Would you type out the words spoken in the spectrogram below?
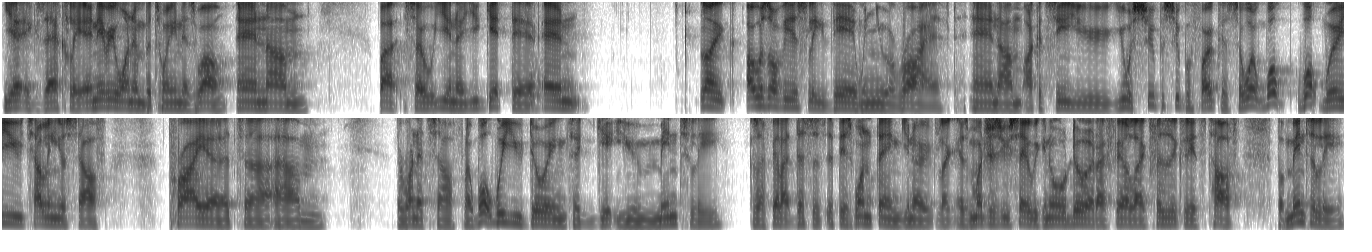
Yeah, exactly. And everyone in between as well. And um but so you know, you get there and like I was obviously there when you arrived and um I could see you you were super super focused. So what what what were you telling yourself prior to um the run itself? Like what were you doing to get you mentally because I feel like this is if there's one thing, you know, like as much as you say we can all do it, I feel like physically it's tough, but mentally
